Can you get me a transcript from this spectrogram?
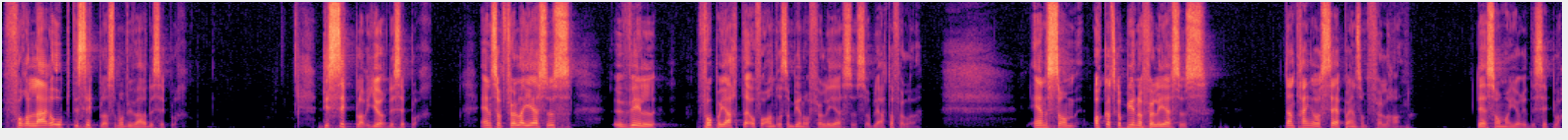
for å lære opp disipler, så må vi være disipler. Disipler gjør disipler. En som følger Jesus, vil få på hjertet og få andre som begynner å følge Jesus, og bli etterfølgere. En som akkurat skal begynne å følge Jesus, den trenger å se på en som følger han. Det er sånn man gjør i disipler.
